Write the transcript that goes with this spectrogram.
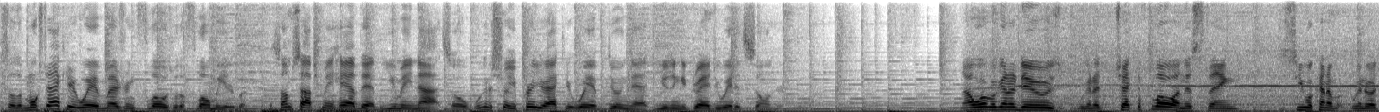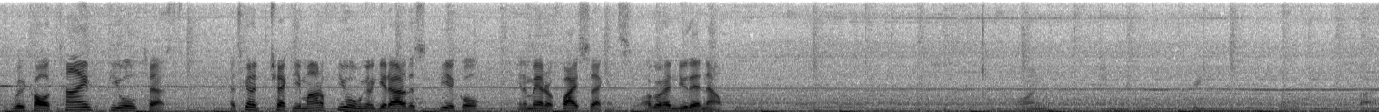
So the most accurate way of measuring flow is with a flow meter, but some shops may have that, but you may not. So we're going to show you a pretty accurate way of doing that using a graduated cylinder. Now what we're going to do is we're going to check the flow on this thing to see what kind of, we're going to what we call a timed fuel test. That's going to check the amount of fuel we're going to get out of this vehicle in a matter of five seconds. I'll go ahead and do that now. One, two, three, four, five.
